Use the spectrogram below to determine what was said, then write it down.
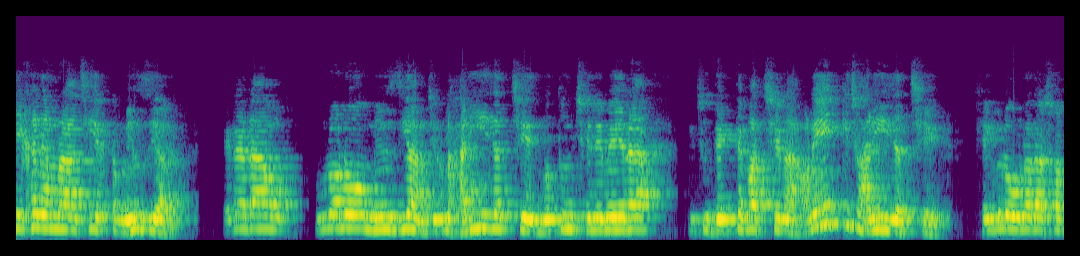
যেখানে আমরা আছি একটা মিউজিয়াম এটা একটা পুরনো মিউজিয়াম যেগুলো হারিয়ে যাচ্ছে, নতুন ছেলেমেয়েরা কিছু দেখতে পাচ্ছে না, অনেক কিছু হারিয়ে যাচ্ছে। সেগুলো ওনারা সব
